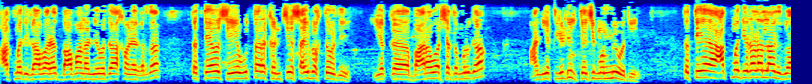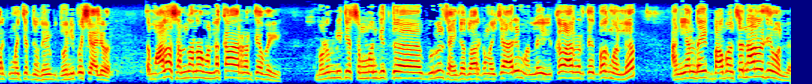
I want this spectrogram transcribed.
आतमध्ये गाभाऱ्यात बाबांना निवेद्य दाखवण्याकरता. तर त्यावेळेस हे उत्तराखंडचे साई भक्त होते. एक बारा वर्षाचा मुलगा आणि एक लेडीज त्याची मम्मी होती. तर ते आतमध्ये रडायला लागले द्वारकामाच्या ध्वनी ध्वनीपाशी आल्यावर. तर मला समजा ना म्हणलं का रडत्या बाई? म्हणून मी ते संबंधित गुरुला सांगितलं द्वारकामाईच्या अरे म्हणलं हे का रडते बघ म्हणलं आणि यांना एक बाबांचं नारळ दे म्हणलं.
